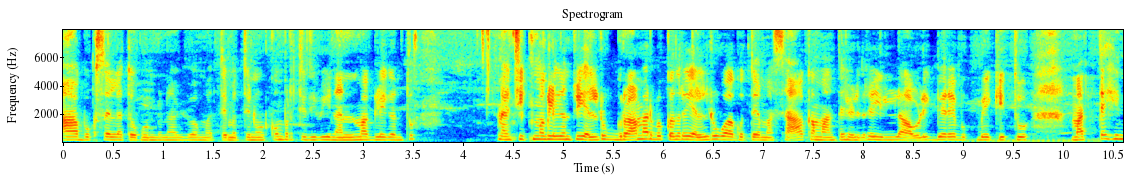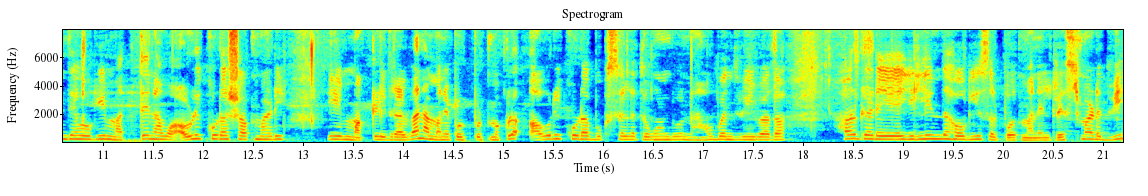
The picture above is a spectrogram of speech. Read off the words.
ಆ ಬುಕ್ಸ್ ಎಲ್ಲ ತೊಗೊಂಡು ನಾವು ಇವಾಗ ಮತ್ತೆ ಮತ್ತೆ ನೋಡ್ಕೊಂಬರ್ತಿದ್ದೀವಿ ನನ್ನ ಮಗಳಿಗಂತೂ ನನ್ನ ಚಿಕ್ಕ ಮಗಳಿಗಂತೂ ಎಲ್ರಿಗೂ ಗ್ರಾಮರ್ ಬುಕ್ ಅಂದರೆ ಎಲ್ರಿಗೂ ಆಗುತ್ತೆ. ಅಮ್ಮ, ಸಾಕಮ್ಮ ಅಂತ ಹೇಳಿದ್ರೆ, ಇಲ್ಲ, ಅವಳಿಗೆ ಬೇರೆ ಬುಕ್ ಬೇಕಿತ್ತು. ಮತ್ತೆ ಹಿಂದೆ ಹೋಗಿ ಮತ್ತೆ ನಾವು ಅವಳಿಗೆ ಕೂಡ ಶಾಪ್ ಮಾಡಿ, ಈ ಮಕ್ಕಳಿದ್ರಲ್ವ ನಮ್ಮ ಮನೆ ಪುಟ್ಟ ಪುಟ್ಟ ಮಕ್ಕಳು ಅವ್ರಿಗೆ ಕೂಡ ಬುಕ್ಸ್ ಎಲ್ಲ ತೊಗೊಂಡು ನಾವು ಬಂದ್ವಿ ಇವಾಗ. ಹೊರಗಡೆ ಇಲ್ಲಿಂದ ಹೋಗಿ ಸ್ವಲ್ಪ ಹೊತ್ತು ಮನೇಲಿ ರೆಸ್ಟ್ ಮಾಡಿದ್ವಿ.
